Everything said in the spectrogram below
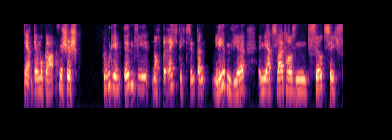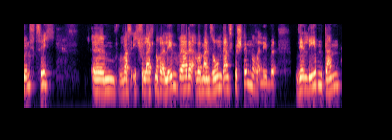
ja. demografische Studien irgendwie noch berechtigt sind, dann leben wir im Jahr 2040, 50, ähm, was ich vielleicht noch erleben werde, aber mein Sohn ganz bestimmt noch erleben wird. Wir leben dann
